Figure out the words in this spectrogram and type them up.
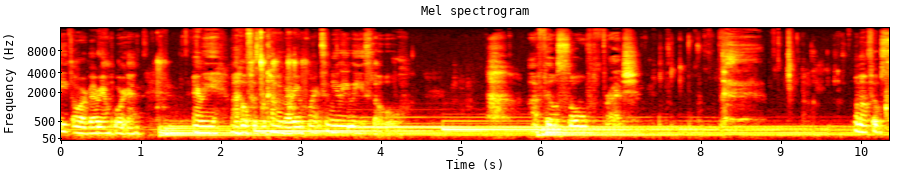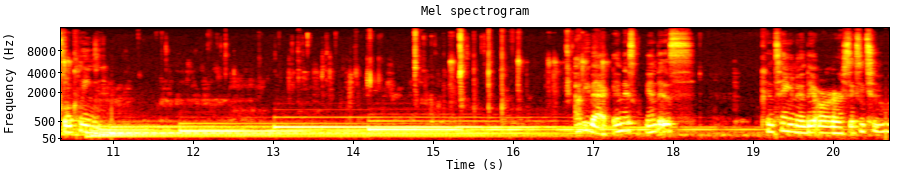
teeth are very important. I mean, my health is becoming very important to me lately, so I feel so fresh. and I feel so clean. I'll be back. In this in this container there are 62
